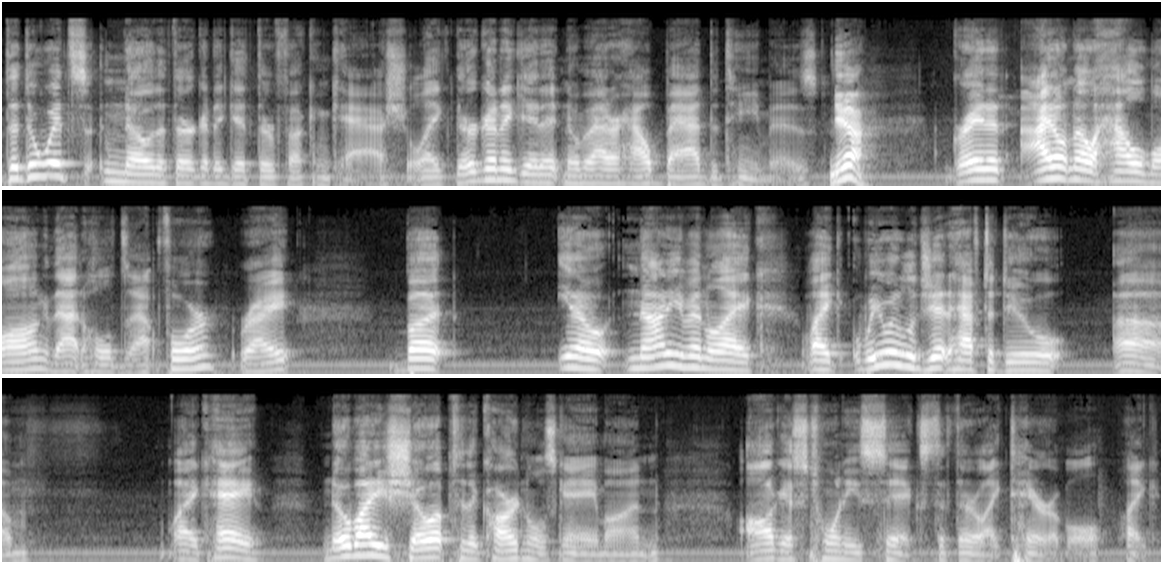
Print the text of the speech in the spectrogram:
the DeWitts know that they're gonna get their fucking cash. Like they're gonna get it no matter how bad the team is. Yeah. Granted, I don't know how long that holds out for, right? But you know, not even like like we would legit have to do um like hey, nobody show up to the Cardinals game on August 26th if they're like terrible. Like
